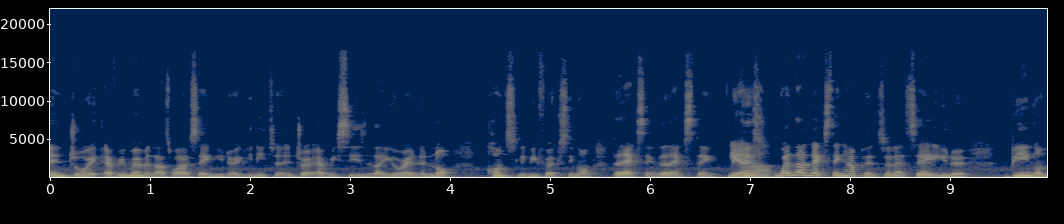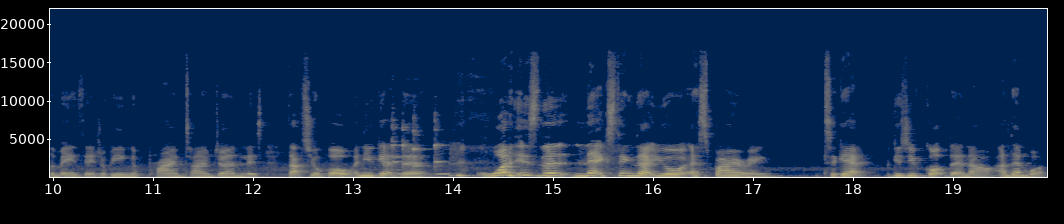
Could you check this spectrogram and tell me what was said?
enjoy every moment. That's why i was saying you know you need to enjoy every season that you're in and not constantly be focusing on the next thing the next thing. Because Yeah. when that next thing happens so let's say you know being on the main stage or being a prime time journalist that's your goal and you get there. What is the next thing that you're aspiring to get because you've got there now and then what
